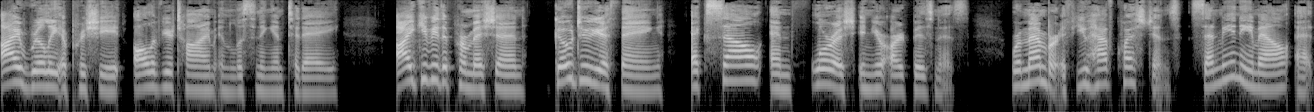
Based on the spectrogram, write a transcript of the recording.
I really appreciate all of your time in listening in today. I give you the permission, go do your thing, excel and flourish in your art business. Remember, if you have questions, send me an email at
